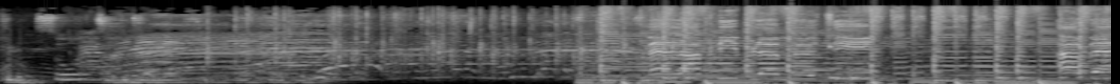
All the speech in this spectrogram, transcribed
clos. à Mais la Bible me dit, avec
